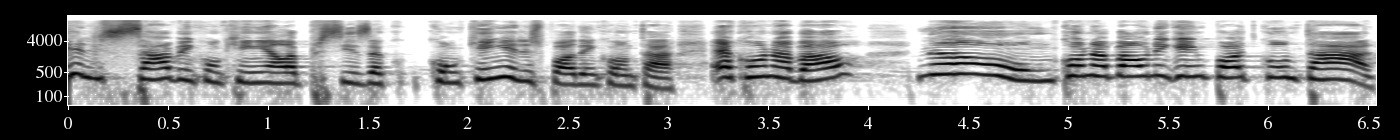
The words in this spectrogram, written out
Eles sabem com quem ela precisa, com quem eles podem contar. É com Nabal? Não, com Nabal ninguém pode contar.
